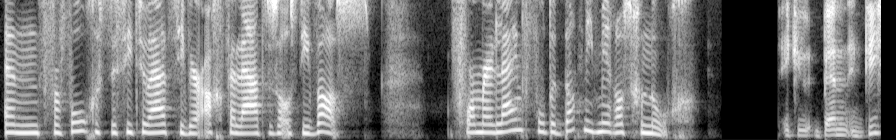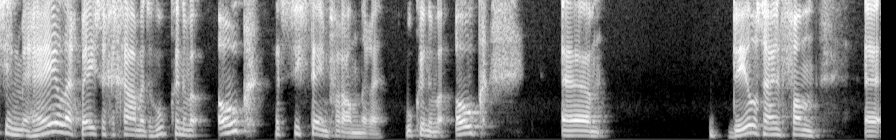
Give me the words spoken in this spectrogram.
en vervolgens de situatie weer achterlaten zoals die was. Voor Merlijn voelde dat niet meer als genoeg. Ik ben in die zin heel erg bezig gegaan met hoe kunnen we ook het systeem veranderen. Hoe kunnen we ook uh, deel zijn van uh,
